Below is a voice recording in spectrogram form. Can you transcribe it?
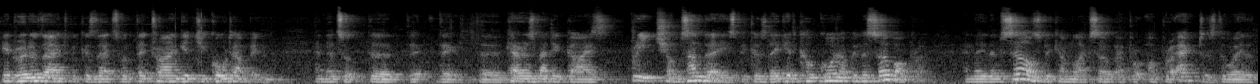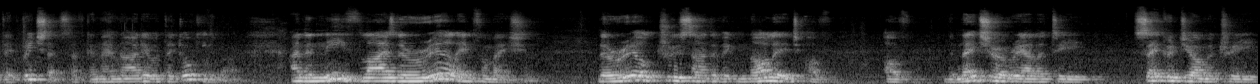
Get rid of that because that's what they try and get you caught up in. And that's what the, the, the, the charismatic guys preach on Sundays because they get caught up in the soap opera. And they themselves become like soap opera, opera actors, the way that they preach that stuff, and they have no idea what they're talking about. Underneath lies the real information, the real true scientific knowledge of, of the nature of reality, sacred geometry,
